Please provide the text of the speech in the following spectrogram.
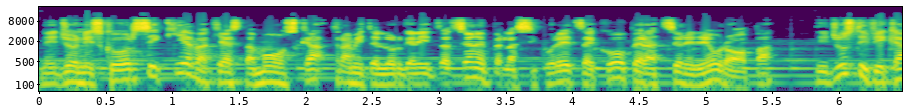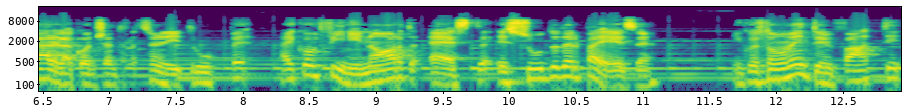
Nei giorni scorsi Kiev ha chiesto a Mosca, tramite l'Organizzazione per la sicurezza e cooperazione in Europa, di giustificare la concentrazione di truppe ai confini nord, est e sud del paese. In questo momento, infatti,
